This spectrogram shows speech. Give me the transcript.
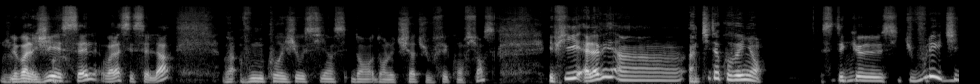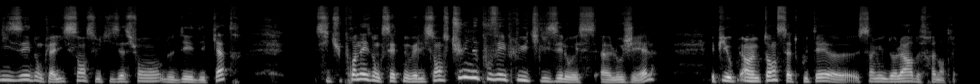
Le, voilà, GSL, voilà, c'est celle-là. vous nous corrigez aussi hein, dans, dans, le chat, je vous fais confiance. Et puis, elle avait un, un petit inconvénient. C'était mmh. que si tu voulais utiliser donc la licence et l'utilisation de DD4, si tu prenais donc cette nouvelle licence, tu ne pouvais plus utiliser l'OGL. Et puis en même temps, ça te coûtait 5000 dollars de frais d'entrée.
